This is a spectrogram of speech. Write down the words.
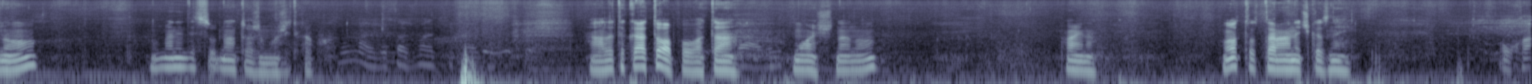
Ну. У мене десь одна теж може така була. Але така топова, та мощна, ну. Файна. От тут таранечка з неї. Уха.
